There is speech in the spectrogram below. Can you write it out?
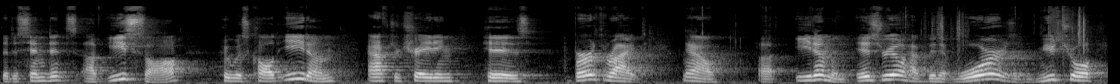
the descendants of Esau, who was called Edom after trading his birthright. Now, uh, Edom and Israel have been at wars and mutual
